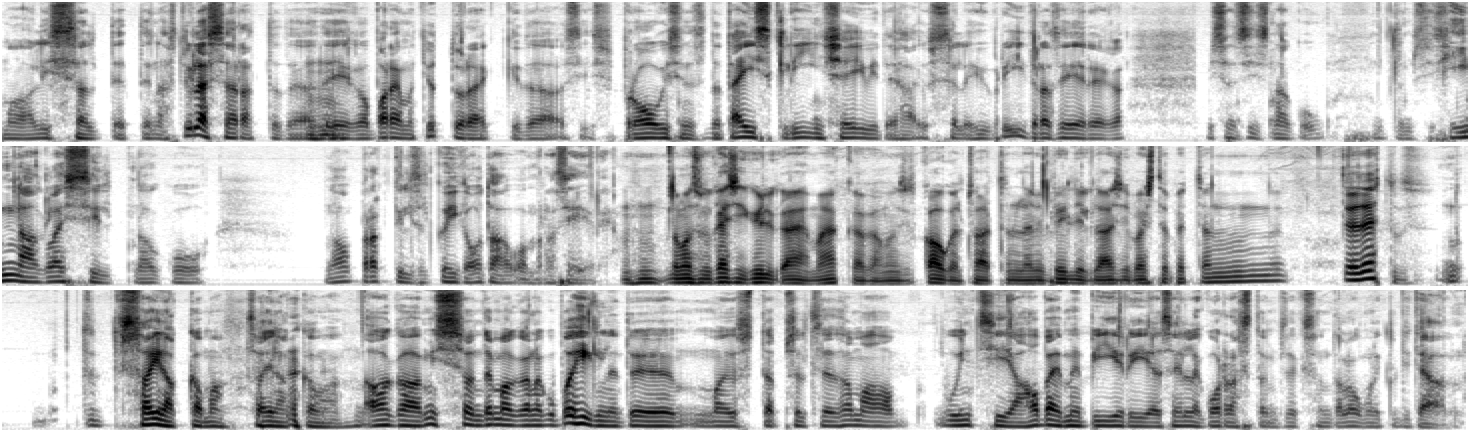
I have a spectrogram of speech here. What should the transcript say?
ma lihtsalt, et ennast üles äratada ja mm. -hmm. teiega paremat juttu rääkida, siis proovisin seda täis clean shave'i teha just selle hübriidraseeriaga, mis on siis nagu, ütleme siis hinnaklassilt nagu noh, praktiliselt kõige odavam raseerija. Mm -hmm. no ma sul käsi külge ajama ei hakka, aga ma siit kaugelt vaatan läbi prilliklaasi, paistab, et on töö tehtud. sain hakkama, sain hakkama, aga mis on temaga nagu põhiline töö, ma just täpselt seesama vuntsi ja habemepiiri ja selle korrastamiseks on ta loomulikult ideaalne.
